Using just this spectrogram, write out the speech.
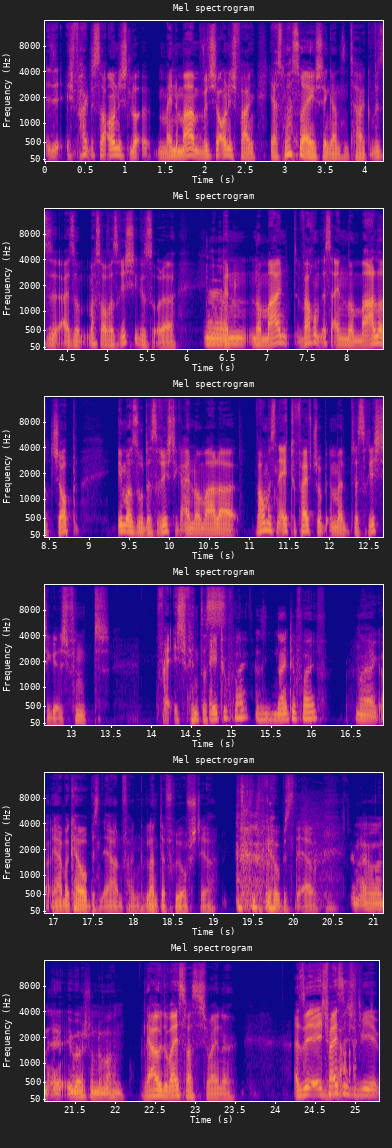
ich frage das doch auch nicht, meine Mom würde ich doch auch nicht fragen, ja, was machst du eigentlich den ganzen Tag? Also machst du auch was Richtiges oder Ja. wenn du normalen, warum ist ein normaler Job immer so das Richtige? Ein normaler, warum ist ein 8-to-5-Job immer das Richtige? Ich finde, ich finde das. 8 to 5? Also 9 to 5? Naja, egal. ja, man kann auch ein bisschen eher anfangen. Land der Frühaufsteher. Man kann auch ein bisschen eher. Stimmt, einfach eine Überstunde machen. Ja, aber du weißt, was ich meine. Also ich weiß Ja. nicht, wie,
